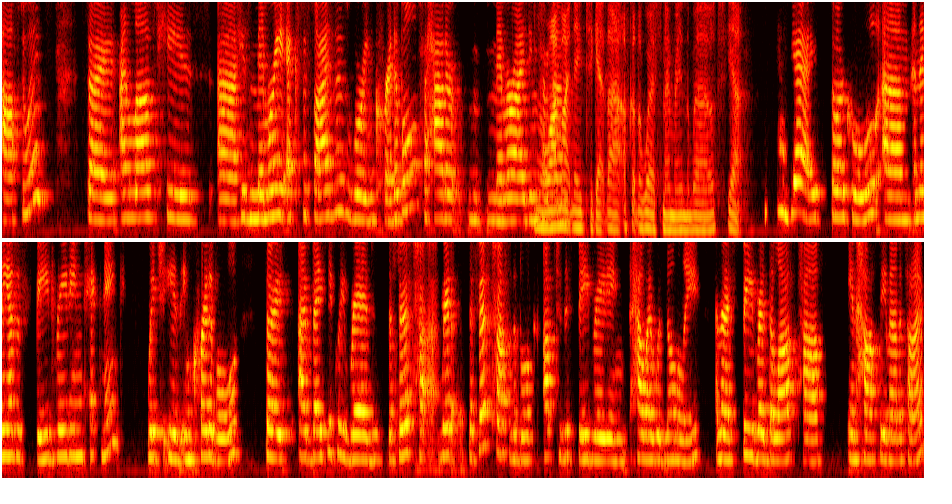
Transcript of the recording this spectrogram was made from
afterwards. So I loved his uh, his memory exercises were incredible for how to m- memorize information. Oh, I might need to get that. I've got the worst memory in the world. Yeah. Yeah, it's so cool. Um, and then he has a speed reading technique, which is incredible. So I basically read the first ha- read the first half of the book up to the speed reading how I would normally, and then I speed read the last half in half the amount of time.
